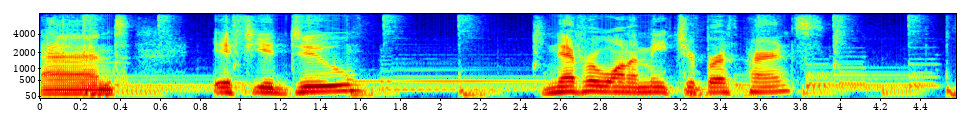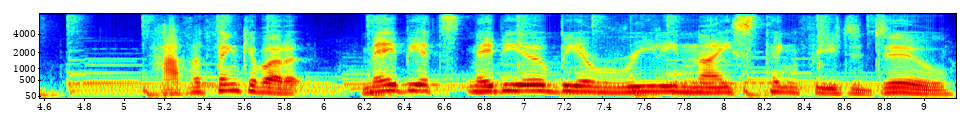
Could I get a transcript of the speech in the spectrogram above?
And if you do never want to meet your birth parents, have a think about it. Maybe it's maybe it would be a really nice thing for you to do.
